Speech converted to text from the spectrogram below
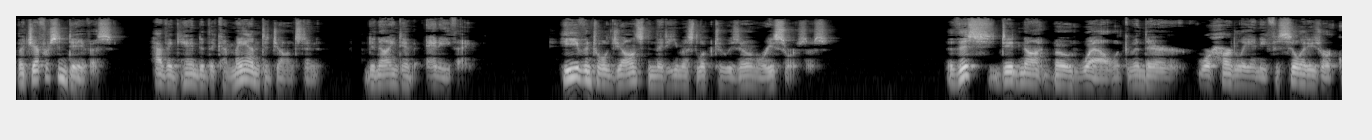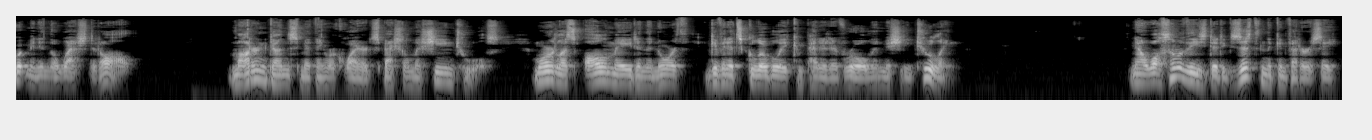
But Jefferson Davis, having handed the command to Johnston, denied him anything. He even told Johnston that he must look to his own resources. This did not bode well, given there were hardly any facilities or equipment in the West at all. Modern gunsmithing required special machine tools, more or less all made in the North, given its globally competitive role in machine tooling. Now, while some of these did exist in the Confederacy,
